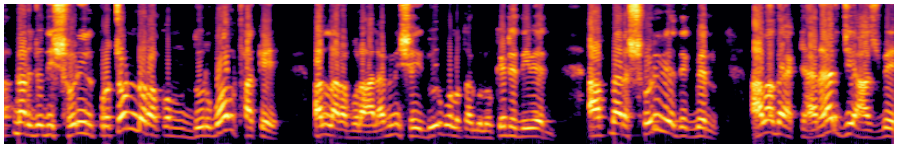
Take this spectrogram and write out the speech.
আপনার যদি শরীর প্রচণ্ড রকম দুর্বল থাকে, আল্লাহ রাবুল আলমিন সেই দুর্বলতাগুলো কেটে দিবেন। আপনার শরীরে দেখবেন আলাদা একটা এনার্জি আসবে,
